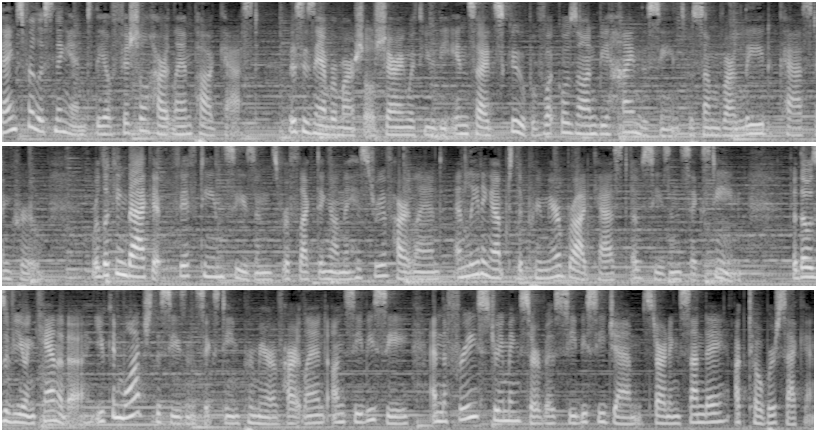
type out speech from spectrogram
Thanks for listening in to the official Heartland podcast. This is Amber Marshall sharing with you the inside scoop of what goes on behind the scenes with some of our lead cast and crew. We're looking back at 15 seasons, reflecting on the history of Heartland and leading up to the premiere broadcast of season 16. For those of you in Canada, you can watch the season 16 premiere of Heartland on CBC and the free streaming service CBC Gem starting Sunday, October 2nd.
